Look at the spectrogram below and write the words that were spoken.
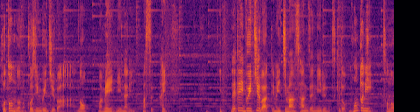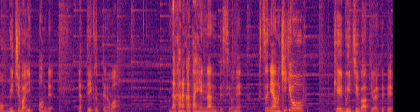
ほとんどの個人 VTuber の、ま、メインになります。は。い大体 VTuber って今1万3000人いるんですけど、本当にその VTuber1 本でやっていくっていうのは、なかなか大変なんですよね。普通にあの企業系 VTuber って言われてて、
